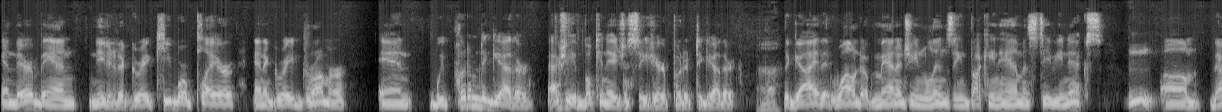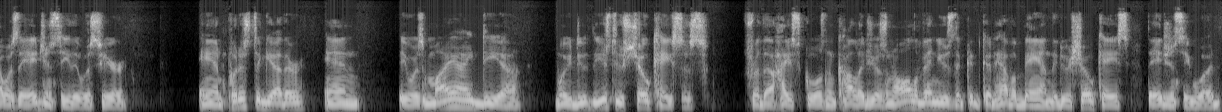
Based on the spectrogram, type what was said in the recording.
and their band needed a great keyboard player and a great drummer. And we put them together. Actually, a booking agency here put it together. Uh-huh. The guy that wound up managing Lindsey Buckingham and Stevie Nicks Mm. Um, that was the agency that was here and put us together. And it was my idea. We do they used to do showcases for the high schools and colleges and all the venues that could, could have a band. They do a showcase. The agency would,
